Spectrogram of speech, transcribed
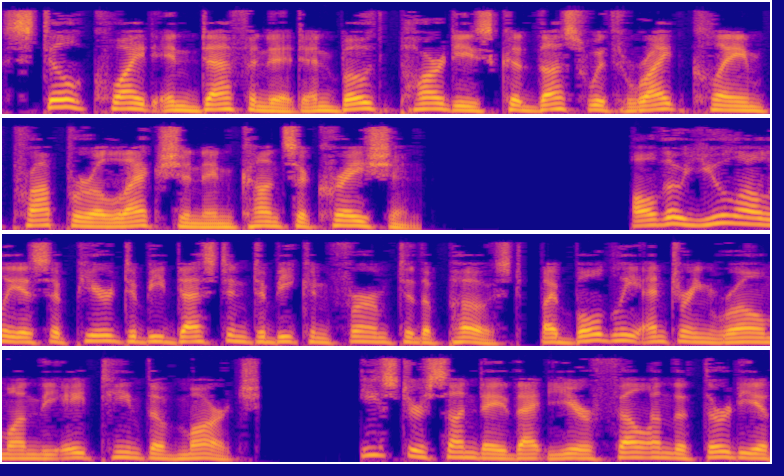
still quite indefinite and both parties could thus with right claim proper election and consecration. Although Eulalius appeared to be destined to be confirmed to the post, by boldly entering Rome on 18 March—Easter Sunday that year fell on 30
